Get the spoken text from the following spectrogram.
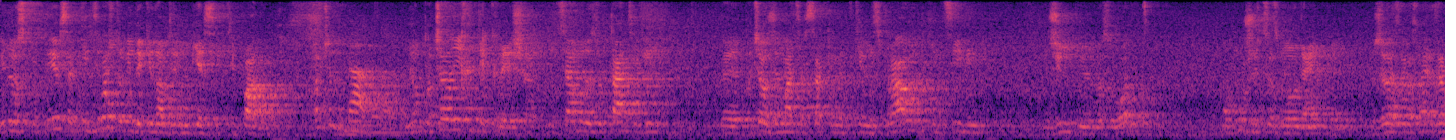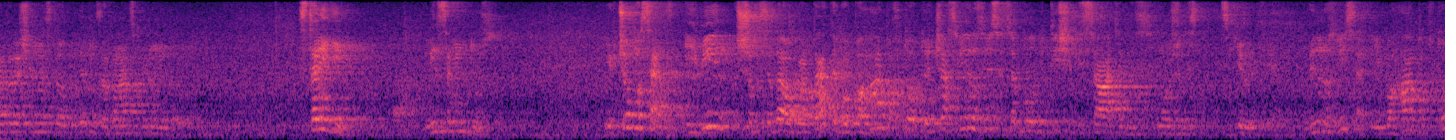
Він розкрутився, в кінці бачите, він кидав він б'є ті падали. Бачили? Да. У нього почала їхати криша, і в цьому результаті він е, почав займатися всякими такими справами. В кінці він жінкою розводиться, одружується з молоденькою. Живе зараз, знаєте, зараз, до речі, він став будинок за 12 мільйонів доларів. Старий дід, він самий туз. І в чому сенс? І він, щоб себе оправдати, бо багато хто в той час він розвівся, це було 2010 десь, може десь скільки. Він розвівся, і багато хто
